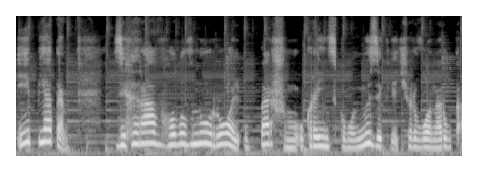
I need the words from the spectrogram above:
І п'яте, зіграв головну роль у першому українському мюзиклі Червона рута.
